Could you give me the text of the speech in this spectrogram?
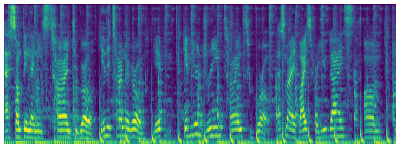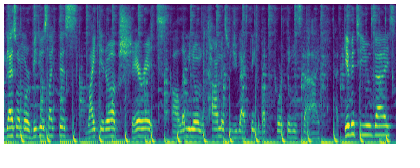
as something that needs time to grow. Give it time to grow. Give give your dream time to grow. That's my advice for you guys. Um, you guys want more videos like this, like it up, share it. Uh, let me know in the comments what you guys think about the four things that I have given to you guys.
